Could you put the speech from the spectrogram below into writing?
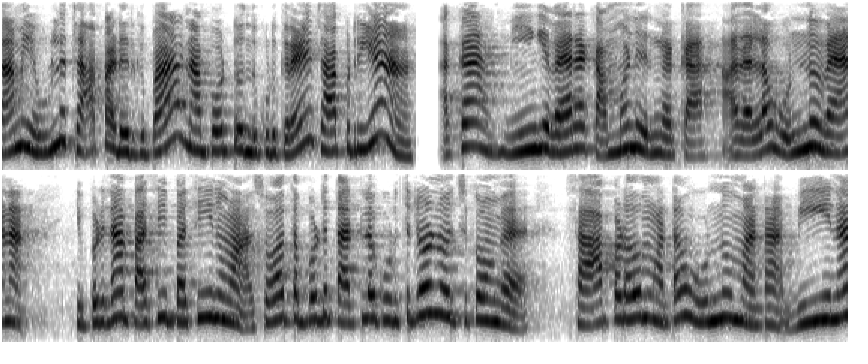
சாமி உள்ள சாப்பாடு இருக்குப்பா. நான் போட்டு வந்து கொடுக்குறேன். சாப்பிட்றியா? அக்கா நீங்க வேற கம்முன்னு இருங்கக்கா. அதெல்லாம் ஒன்றும் வேணாம். இப்படிதான் பசி பசினுமா சோத்தை போட்டு தட்டில் கொடுத்துட்டோன்னு வச்சுக்கோங்க. சாப்பிடவும் மாட்டான் ஒன்றும் மாட்டான். வீணா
